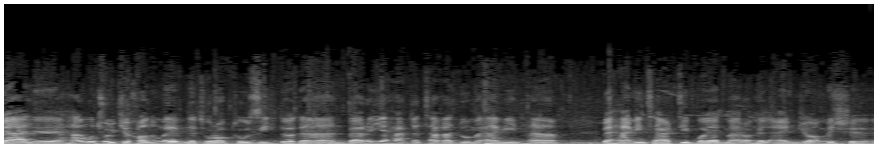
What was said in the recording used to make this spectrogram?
بله همونطور که خانم ابن تراب توضیح دادن برای حق تقدم امین هم به همین ترتیب باید مراحل انجام بشه.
